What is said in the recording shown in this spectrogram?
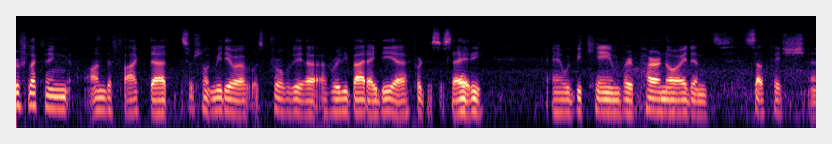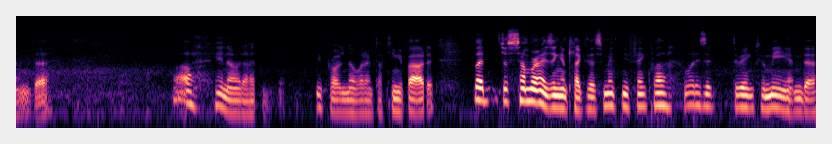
reflecting on the fact that social media was probably a, a really bad idea for the society, and we became very paranoid and selfish and uh, well, you know that you probably know what I'm talking about. But just summarizing it like this made me think, well, what is it doing to me, and uh,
